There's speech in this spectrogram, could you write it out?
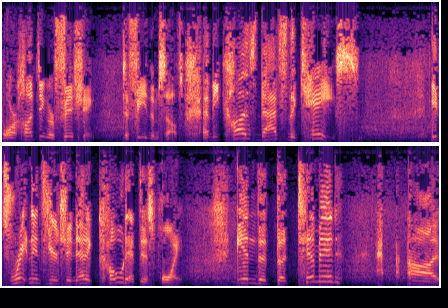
or hunting or fishing to feed themselves. And because that's the case, it's written into your genetic code at this point. In the, the timid, uh,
